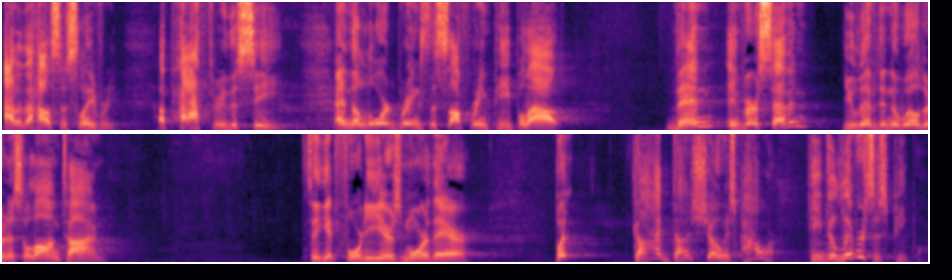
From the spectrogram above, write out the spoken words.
out of the house of slavery, a path through the sea. And the Lord brings the suffering people out. Then, in verse 7, you lived in the wilderness a long time. So you get 40 years more there. But God does show his power, he delivers his people.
